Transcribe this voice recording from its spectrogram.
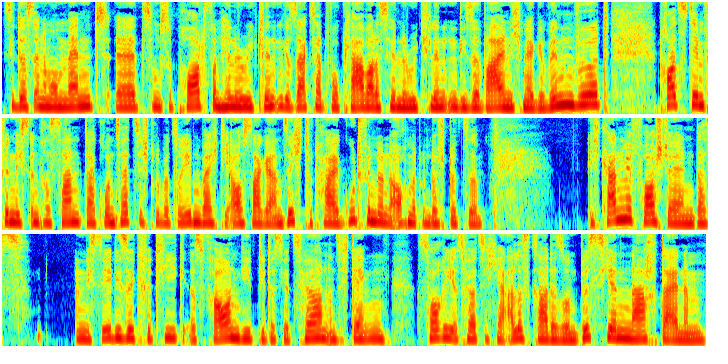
sie das in einem Moment äh, zum Support von Hillary Clinton gesagt hat, wo klar war, dass Hillary Clinton diese Wahl nicht mehr gewinnen wird. Trotzdem finde ich es interessant, da grundsätzlich drüber zu reden, weil ich die Aussage an sich total gut finde und auch mit unterstütze. Ich kann mir vorstellen, dass und ich sehe diese Kritik, es Frauen gibt, die das jetzt hören und sich denken, sorry, es hört sich ja alles gerade so ein bisschen nach deinem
